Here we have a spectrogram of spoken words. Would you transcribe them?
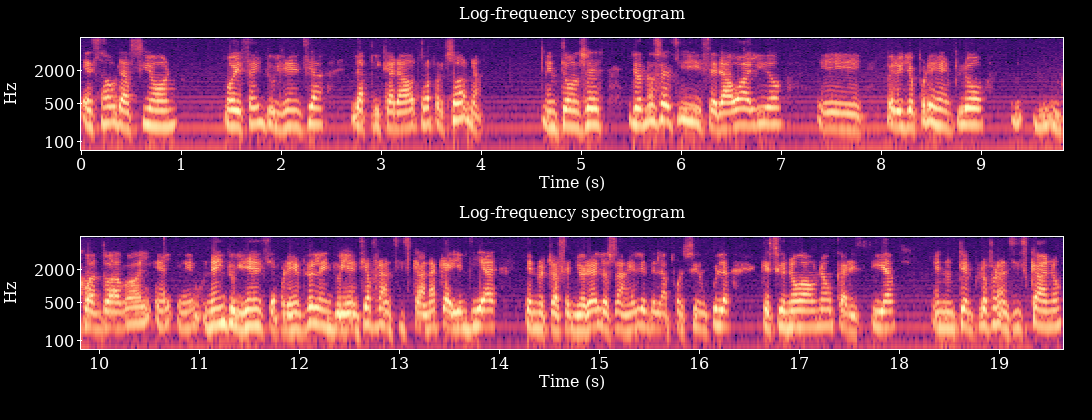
esa oración o esa indulgencia la aplicará a otra persona. Entonces, yo no sé si será válido, eh, pero yo, por ejemplo, cuando hago una indulgencia, por ejemplo, la indulgencia franciscana que hay el día de Nuestra Señora de los Ángeles de la Porciúncula, que si uno va a una Eucaristía en un templo franciscano,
